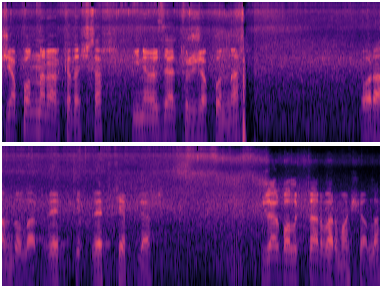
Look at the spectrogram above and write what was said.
Japonlar arkadaşlar. Yine özel tür Japonlar. Orandolar, red, red cap'ler. Güzel balıklar var maşallah.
